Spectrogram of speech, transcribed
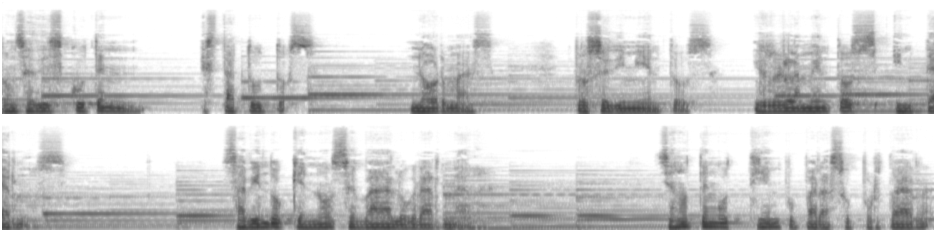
donde se discuten estatutos, normas, procedimientos y reglamentos internos, sabiendo que no se va a lograr nada. Ya no tengo tiempo para soportar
